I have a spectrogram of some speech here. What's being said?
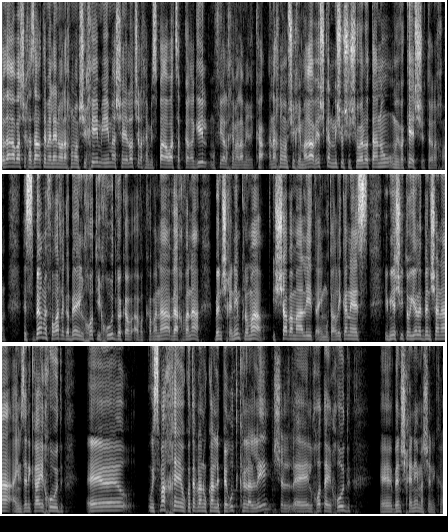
תודה רבה שחזרתם אלינו, אנחנו ממשיכים עם השאלות שלכם. מספר הוואטסאפ כרגיל מופיע לכם על המרקע. אנחנו ממשיכים. הרב, יש כאן מישהו ששואל אותנו, הוא מבקש, יותר נכון, הסבר מפורט לגבי הלכות ייחוד והכוונה והכוונה בין שכנים, כלומר, אישה במעלית, האם מותר להיכנס, אם יש איתו ילד בן שנה, האם זה נקרא ייחוד. אה, הוא ישמח, אה, הוא כותב לנו כאן לפירוט כללי של אה, הלכות האיחוד אה, בין שכנים, מה שנקרא.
